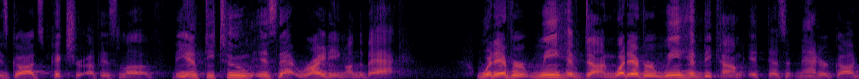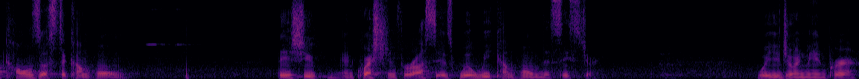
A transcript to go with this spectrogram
is God's picture of his love. The empty tomb is that writing on the back. Whatever we have done, whatever we have become, it doesn't matter. God calls us to come home. The issue and question for us is will we come home this Easter? Will you join me in prayer?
